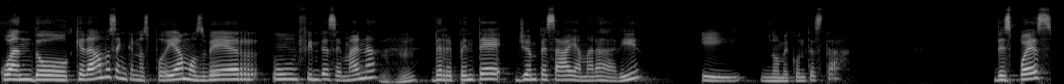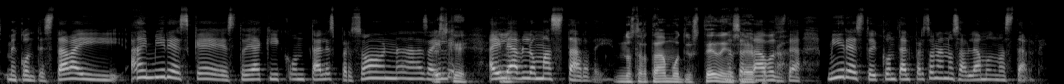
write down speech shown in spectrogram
Cuando quedábamos en que nos podíamos ver un fin de semana, de repente yo empezaba a llamar a David y no me contestaba. Después me contestaba y, ay, mire, es que estoy aquí con tales personas, ahí, le, ahí le hablo más tarde. Nos tratábamos de usted en nos tratábamos De usted. Mire, estoy con tal persona, nos hablamos más tarde.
